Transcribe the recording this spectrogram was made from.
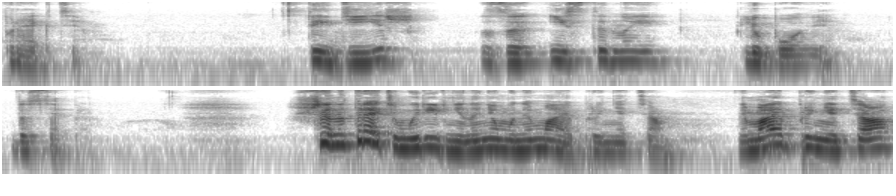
проекція. Ти дієш з істинної любові до себе. Ще на третьому рівні на ньому немає прийняття. Немає прийняття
